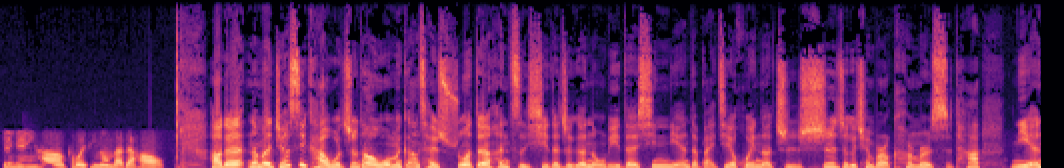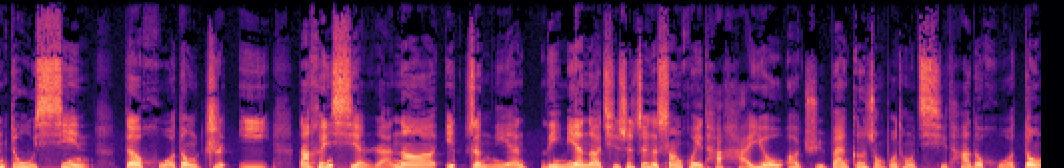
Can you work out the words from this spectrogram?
君君你好，各位听众大家好。好的，那么 Jessica，我知道我们刚才说的很仔细的这个农历的新年的百街会呢，只是这个 Chamber of Commerce 它年度性的活动之一。那很显然呢，一整年里面呢，其实这个商会它还有呃举办各种不同其他的活动，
